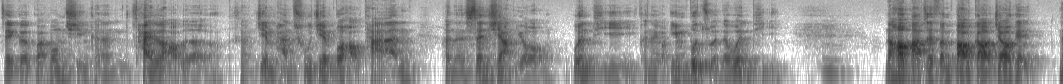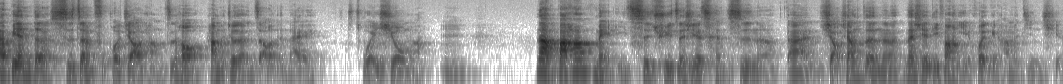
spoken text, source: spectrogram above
这个管风琴可能太老了，可能键盘触键不好弹，可能声响有问题，可能有音不准的问题。嗯，然后把这份报告交给那边的市政府或教堂之后，他们就能找人来维修嘛。嗯。那巴哈每一次去这些城市呢，当然小乡镇呢，那些地方也会给他们金钱，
